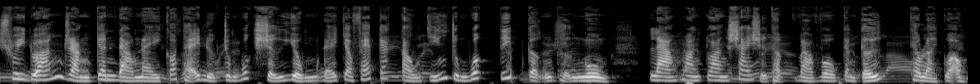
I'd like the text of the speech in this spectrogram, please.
suy đoán rằng kênh đào này có thể được Trung Quốc sử dụng để cho phép các tàu chiến Trung Quốc tiếp cận thượng nguồn là hoàn toàn sai sự thật và vô căn cứ, theo lời của ông.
